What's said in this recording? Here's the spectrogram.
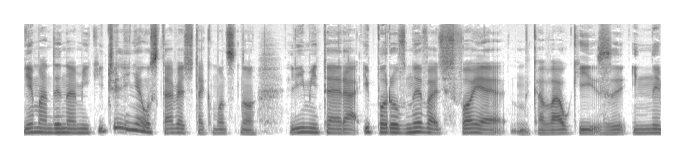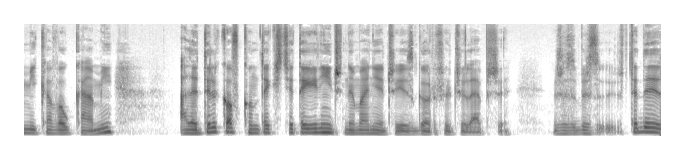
nie ma dynamiki, czyli nie ustawiać tak mocno limitera i porównywać swoje kawałki z innymi kawałkami, ale tylko w kontekście technicznym, a nie czy jest gorszy czy lepszy. Że wtedy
